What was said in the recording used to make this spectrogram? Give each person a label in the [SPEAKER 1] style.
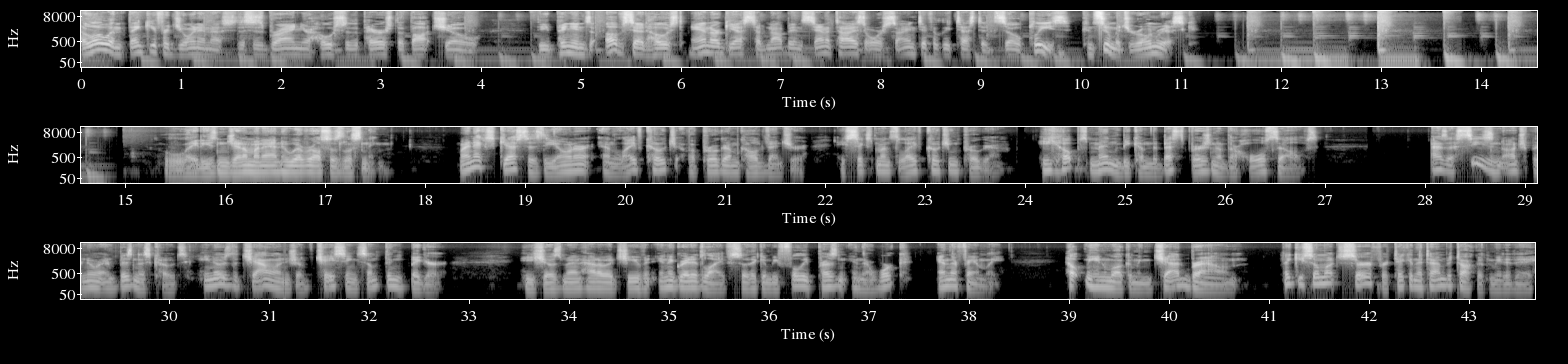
[SPEAKER 1] Hello, and thank you for joining us. This is Brian, your host of the Perish the Thought Show. The opinions of said host and our guests have not been sanitized or scientifically tested, so please consume at your own risk. Ladies and gentlemen, and whoever else is listening, my next guest is the owner and life coach of a program called Venture, a six month life coaching program. He helps men become the best version of their whole selves. As a seasoned entrepreneur and business coach, he knows the challenge of chasing something bigger. He shows men how to achieve an integrated life so they can be fully present in their work and their family. Help me in welcoming Chad Brown. Thank you so much, sir, for taking the time to talk with me today.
